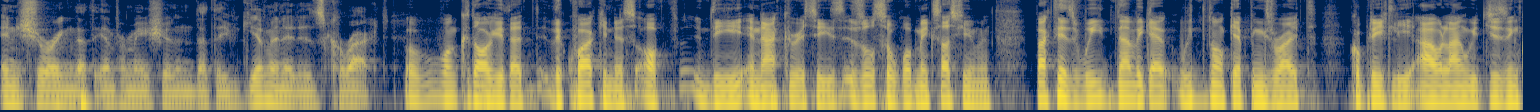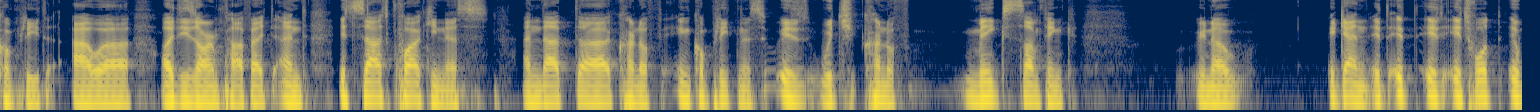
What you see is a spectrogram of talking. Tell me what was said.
ensuring that the information that they've given it is correct. Well, one could argue that the quirkiness of the inaccuracies is also what makes us human. Fact is, we never get, we do not get things right completely. Our language is incomplete. Our ideas are imperfect, and it's that quirkiness and that uh, kind of incompleteness is which kind of makes something, you know, again, it, it, it it's what it,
